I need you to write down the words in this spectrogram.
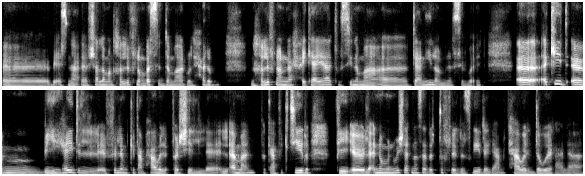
ب آآ بأثناء إن شاء الله ما نخلّف لهم بس الدمار والحرب، نخلّف لهم حكايات وسينما آآ تعني لهم بنفس الوقت. أكيد آمم بهيدي الفيلم كنت عم حاول أفرجي ال الأمل، فكان في كتير في آآ لإنه من وجهة نظر الطفلة الصغيرة اللي عم تحاول تدوّر على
